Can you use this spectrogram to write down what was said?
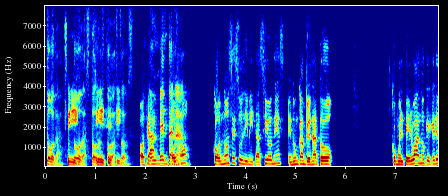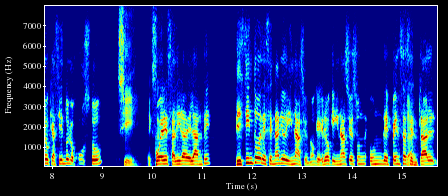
toda, Sí, todas, todas, sí, sí, todas, todas. O sea, no inventa cono- nada. conoce sus limitaciones en un campeonato como el peruano, que creo que haciéndolo justo Sí, exacto. puede salir adelante. Distinto del escenario de Ignacio, ¿no? Que creo que Ignacio es un, un Claro. central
